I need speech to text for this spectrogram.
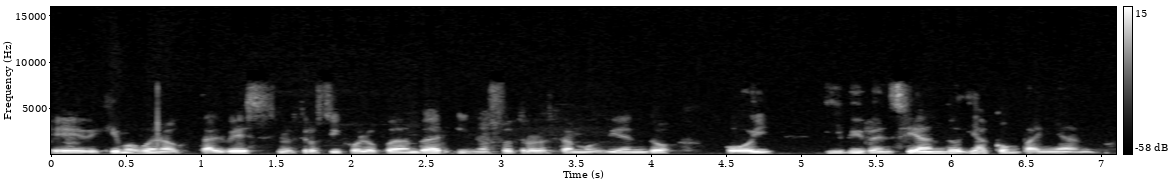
eh, dijimos, bueno, tal vez nuestros hijos lo puedan ver y nosotros lo estamos viendo hoy y vivenciando y acompañando.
